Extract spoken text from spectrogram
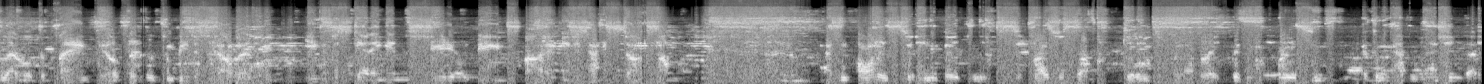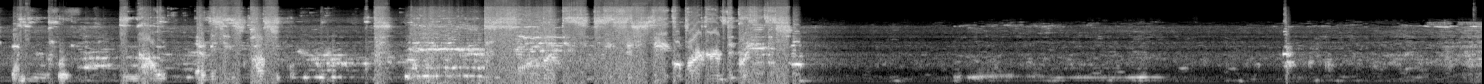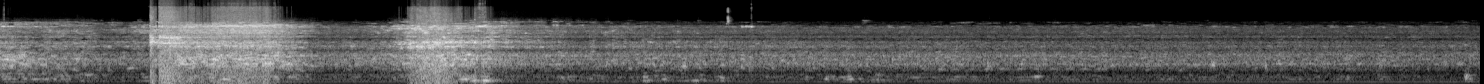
Leveled the playing field for who can be discovered. Even just getting in the studio means behind each track to start somewhere. As an artist, to innovate, you need to surprise yourself, getting to collaborate with couldn't have imagined that one would, and now everything's possible. People partner the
